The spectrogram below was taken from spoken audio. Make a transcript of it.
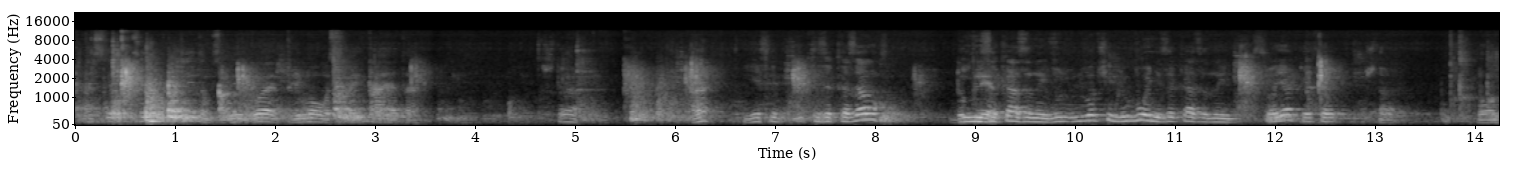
А с этим дуплетом забивает прямого свояка, это... Штраф. А? Если ты заказал и не Дуплет. заказанный, в- вообще любой не заказанный свояк, это штраф. Ну, он.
